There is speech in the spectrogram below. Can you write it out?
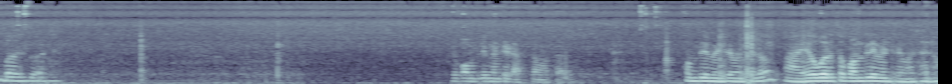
बस बस. कॉम्प्लिमेंटरी टाकता मसाला. कॉम्प्लिमेंटरी मसालो? हा हे वर तो कॉम्प्लिमेंटरी मसालो.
